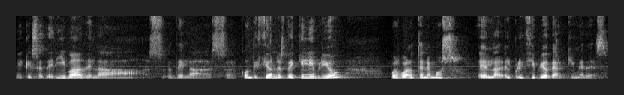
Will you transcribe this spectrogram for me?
eh, que se deriva de las, de las, condiciones de equilibrio, pues bueno, tenemos el principio de Arquímedes.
